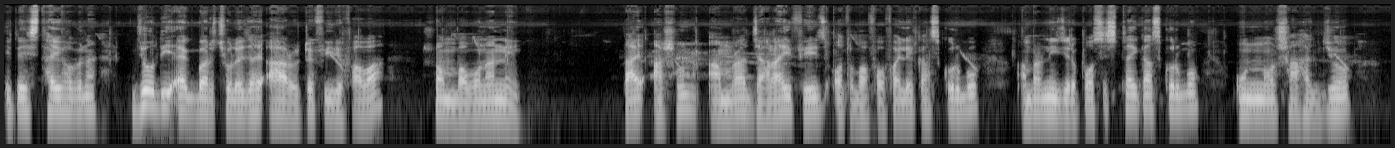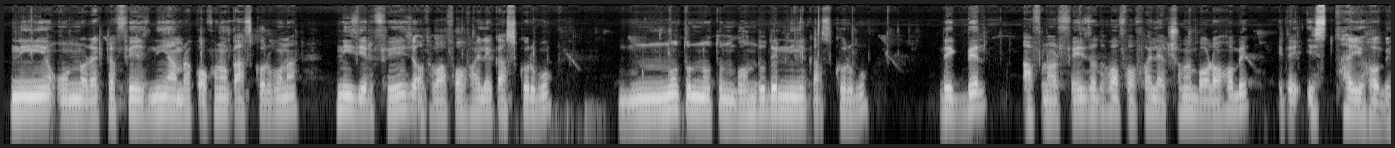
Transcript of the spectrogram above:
এটা স্থায়ী হবে না। যদি একবার চলে যায়, আর ওইটা ফিরে পাওয়া সম্ভাবনা নেই। তাই আসুন আমরা যারাই ফেজ অথবা প্রোফাইলে কাজ করব, আমরা নিজের প্রচেষ্টায় কাজ করব। অন্য সাহায্য নিয়ে, অন্যর একটা ফেজ নিয়ে আমরা কখনো কাজ করব না। নিজের ফেজ অথবা প্রোফাইলে কাজ করব। নতুন নতুন বন্ধুদের নিয়ে কাজ করব। দেখবেন আপনার ফেজ অথবা প্রোফাইল একসময় বড় হবে, এটা স্থায়ী হবে।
